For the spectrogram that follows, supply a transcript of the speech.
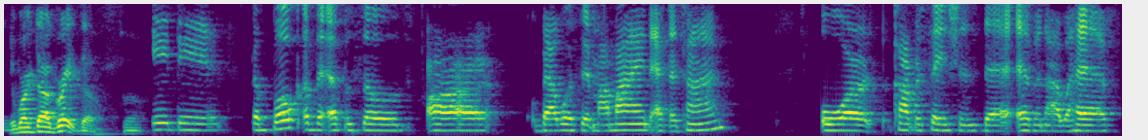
it worked out great though. So it did. The bulk of the episodes are about what's in my mind at the time, or conversations that Evan and I would have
